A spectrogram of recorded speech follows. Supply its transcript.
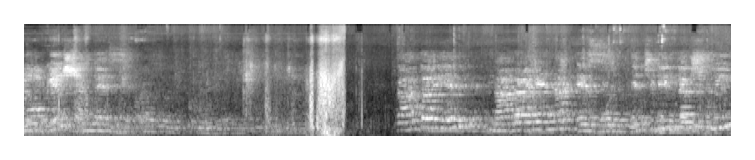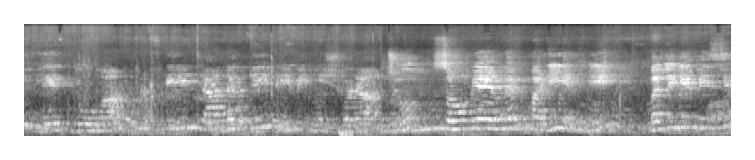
Yogesh Radha N Narayana S H D Lakshmi ಲೇಟ್ ಧೂಮಾ ಟಿ ಚಾಣಕ್ಕಿ ಟಿ ವಿ ಈಶ್ವರ ಜು Soumya M M Mani M B Mallige B C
